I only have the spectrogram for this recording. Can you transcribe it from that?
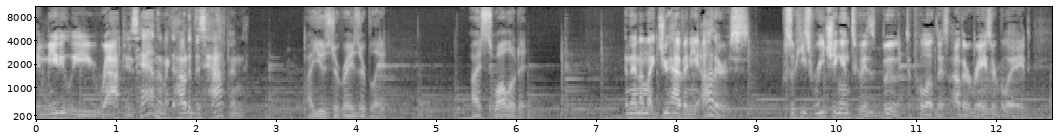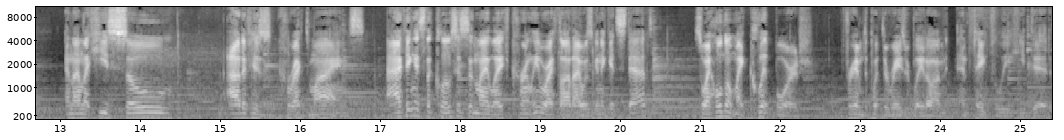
immediately wrap his hands. I'm like, how did this happen? I used a razor blade. I swallowed it. And then I'm like, do you have any others? So he's reaching into his boot to pull out this other razor blade. And I'm like, he's so out of his correct mind. I think it's the closest in my life currently where I thought I was going to get stabbed. So I hold out my clipboard for him to put the razor blade on, and thankfully he did.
